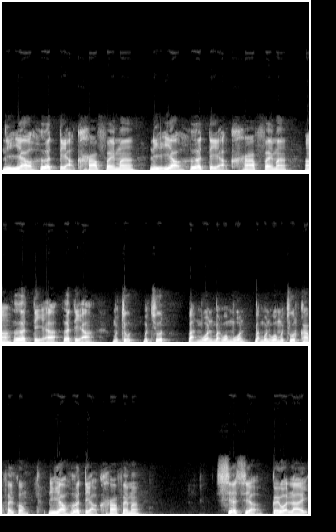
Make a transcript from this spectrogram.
你要喝点咖啡吗？你要喝点咖啡吗？À, hơ tỉa, hơ tỉa, một chút, một chút. Bạn muốn, bạn uống muốn, bạn muốn uống một chút cà phê không? 你要喝点咖啡吗？谢谢，给我来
